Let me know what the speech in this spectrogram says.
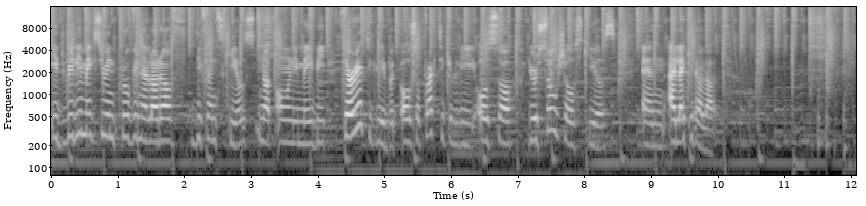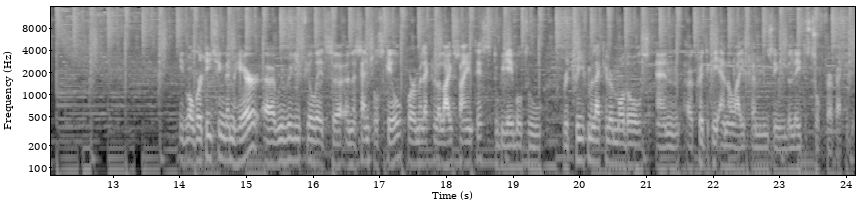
it really makes you improve in a lot of different skills, not only maybe theoretically, but also practically, also your social skills, and I like it a lot. What we're teaching them here, uh, we really feel it's uh, an essential skill for molecular life scientists to be able to retrieve molecular models and uh, critically analyze them using the latest software packages.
